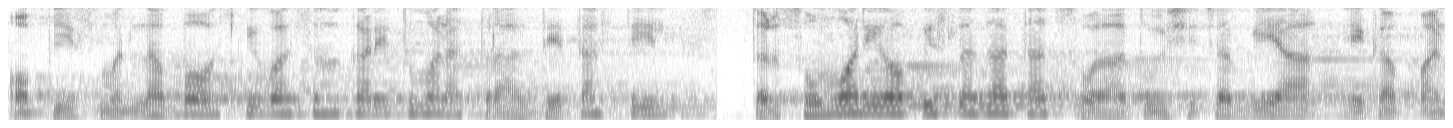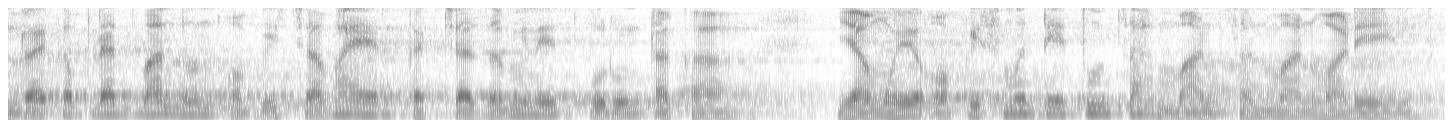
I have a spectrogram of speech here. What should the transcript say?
ऑफिसमधला बॉस किंवा सहकारी तुम्हाला त्रास देत असतील तर सोमवारी ऑफिसला जातात सोळा तुळशीच्या बिया एका पांढऱ्या कपड्यात बांधून ऑफिसच्या बाहेर कच्च्या जमिनीत पुरून टाका. यामुळे ऑफिसमध्ये तुमचा मान सन्मान वाढेल.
